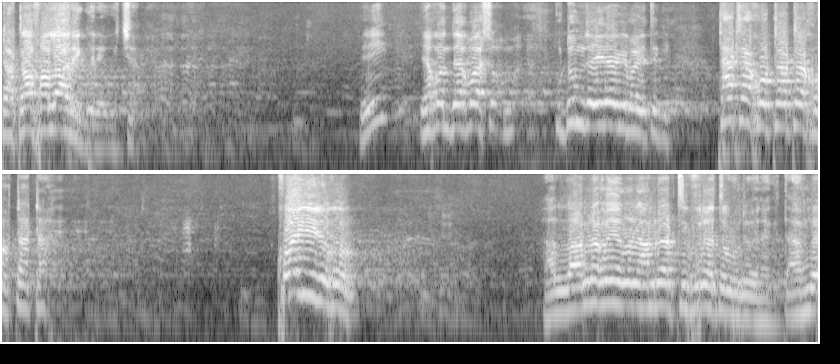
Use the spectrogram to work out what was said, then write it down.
টাটা ফালা রে করে বুঝছেন এই, এখন দেখবা কুটুম যাই নাকি বাড়ি থেকে টাটা কো টাটা কো টাটা। কয়নি রকম? আল্লাহ, আমরা কই এখন, আমরা ত্রিপুরা তো হয় নাকি আমরা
